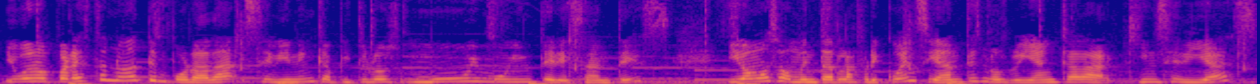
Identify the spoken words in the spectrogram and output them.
Y bueno, para esta nueva temporada se vienen capítulos muy muy interesantes y vamos a aumentar la frecuencia. Antes nos veían cada 15 días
